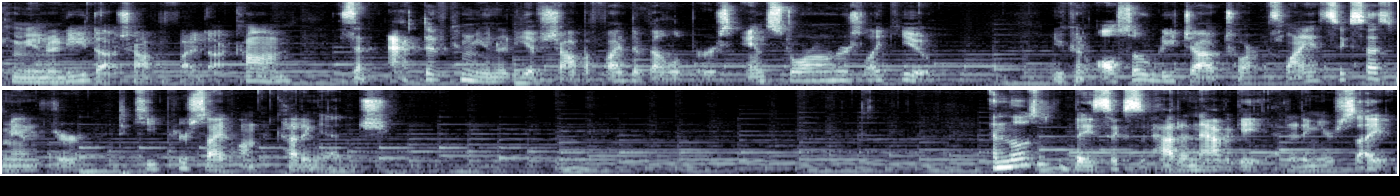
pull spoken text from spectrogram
community.shopify.com, is an active community of Shopify developers and store owners like you. You can also reach out to our Client Success Manager to keep your site on the cutting edge. And those are the basics of how to navigate editing your site.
